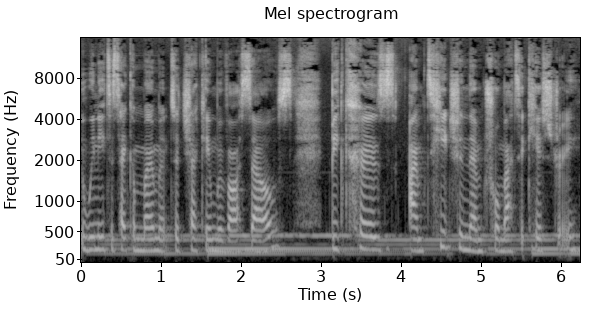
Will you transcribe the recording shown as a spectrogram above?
We need to take a moment to check in with ourselves because I'm teaching them traumatic history.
